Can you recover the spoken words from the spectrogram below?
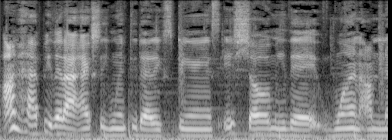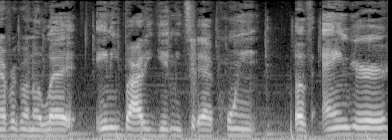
I'm happy that I actually went through that experience. It showed me that one, I'm never gonna let anybody get me to that point of anger,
